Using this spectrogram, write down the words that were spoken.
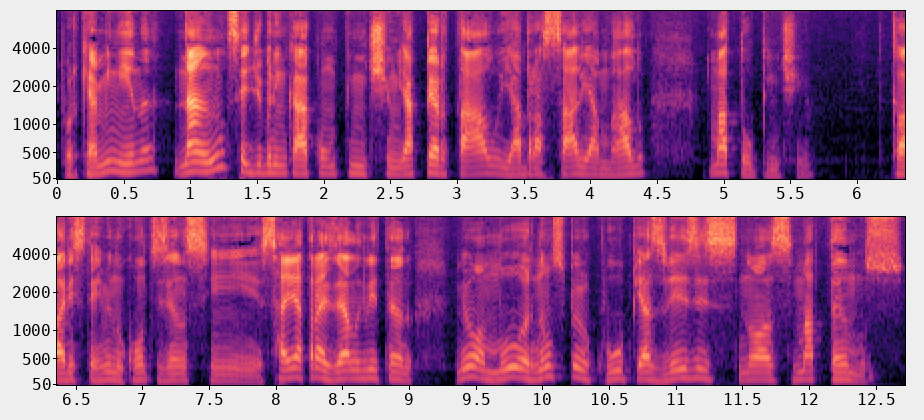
Porque a menina, na ânsia de brincar com o pintinho e apertá-lo, e abraçá-lo e amá-lo, matou o pintinho. Clarice termina o conto dizendo assim: saí atrás dela gritando: Meu amor, não se preocupe, às vezes nós matamos.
